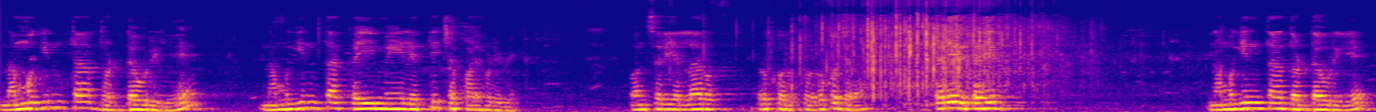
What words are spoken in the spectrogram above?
ನಮಗಿಂತ ದೊಡ್ಡವರಿಗೆ ನಮಗಿಂತ ಕೈ ಮೇಲೆತ್ತಿ ಚಪ್ಪಾಳೆ ಹೊಡಿಬೇಕು. ಒಂದ್ಸರಿ ಎಲ್ಲಾರು ರುಕೋ ರುಕೋ ರುಕೋ ಜರ. ತಡೀರಿ ತಡೀರಿ. ನಮಗಿಂತ ದೊಡ್ಡವರಿಗೆ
